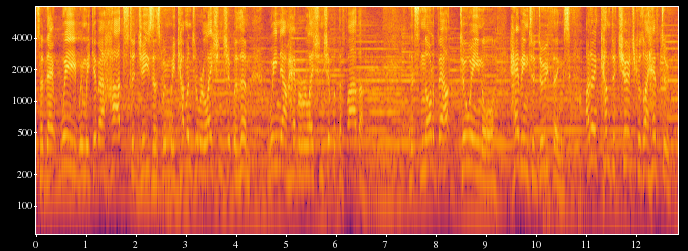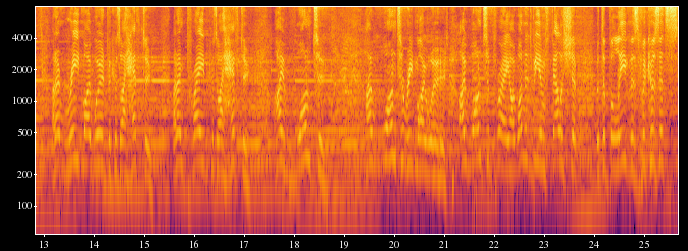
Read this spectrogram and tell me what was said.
so that we, when we give our hearts to Jesus, when we come into relationship with Him, we now have a relationship with the Father. And it's not about doing or having to do things. I don't come to church because I have to. I don't read my word because I have to. I don't pray because I have to. I want to. I want to read my word. I want to pray. I wanted to be in fellowship with the believers because it's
